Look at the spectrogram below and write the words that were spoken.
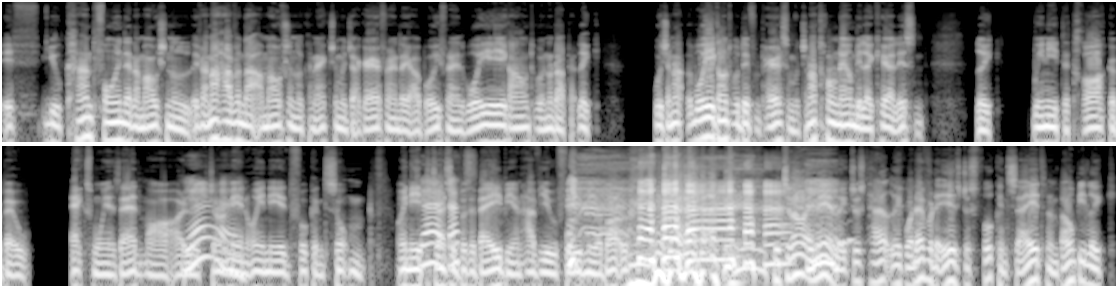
if you can't find that emotional, if you're not having that emotional connection with your girlfriend or your boyfriend, why are you going to another? Like, would you not? Why are you going to a different person? Would you not turn around and be like, here, listen, like, we need to talk about X, Y, and Z more, or like, do you know what I Yeah. mean? I need fucking something. I need Yeah, to dress up as a baby and have you feed me a bottle. but you know what I mean? Like, just tell, like, whatever it is, just fucking say it to them. Don't be like,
